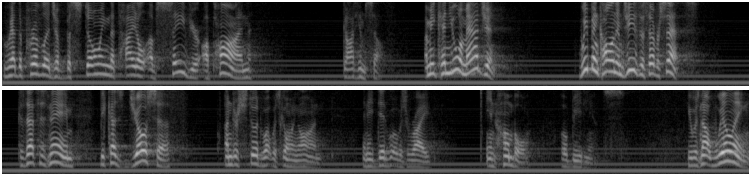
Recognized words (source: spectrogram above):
who had the privilege of bestowing the title of Savior upon God Himself. I mean, can you imagine? We've been calling him Jesus ever since, because that's his name, because Joseph understood what was going on and he did what was right in humble obedience. He was not willing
